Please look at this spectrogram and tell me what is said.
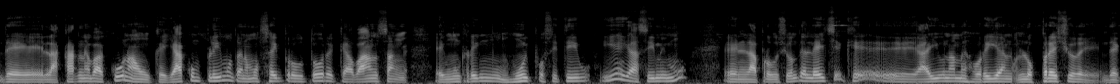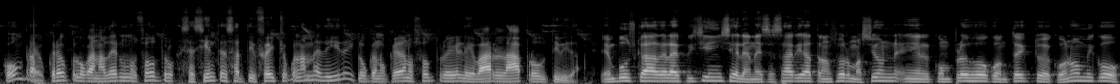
de la carne vacuna, aunque ya cumplimos, tenemos seis productores que avanzan en un ritmo muy positivo y así mismo en la producción de leche que hay una mejoría en los precios de, compra. Yo creo que los ganaderos nosotros se sienten satisfechos con la medida y lo que nos queda a nosotros es elevar la productividad. En busca de la eficiencia y la necesaria transformación en el complejo contexto económico,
